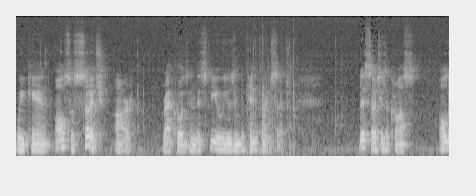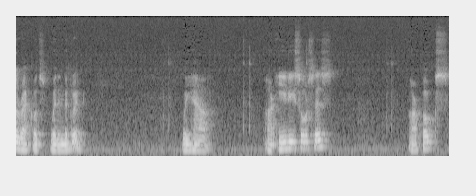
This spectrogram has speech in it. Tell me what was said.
We can also search our records in this view using the pinpoint search. This searches across all the records within the grid. We have our e-resources, our books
